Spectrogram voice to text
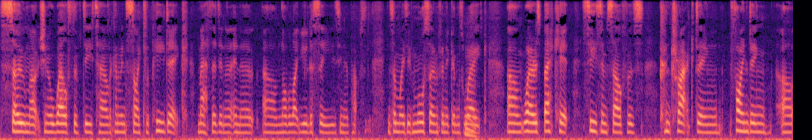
so much, you know, wealth of detail, a kind of encyclopedic method in a in a um, novel like Ulysses. You know, perhaps in some ways even more so in Finnegans hmm. Wake. Mm. Um, whereas Beckett sees himself as contracting, finding uh,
